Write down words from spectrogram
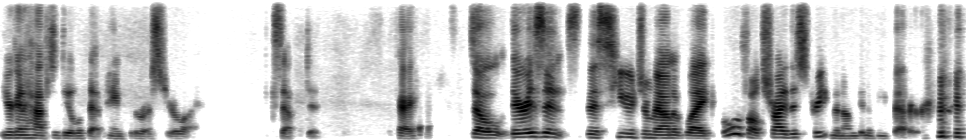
You're going to have to deal with that pain for the rest of your life. Accept it. Okay. So there isn't this huge amount of like, oh, if I'll try this treatment, I'm going to be better.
